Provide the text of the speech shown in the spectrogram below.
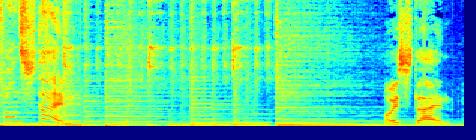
van Stijn. Hoi Stijn,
